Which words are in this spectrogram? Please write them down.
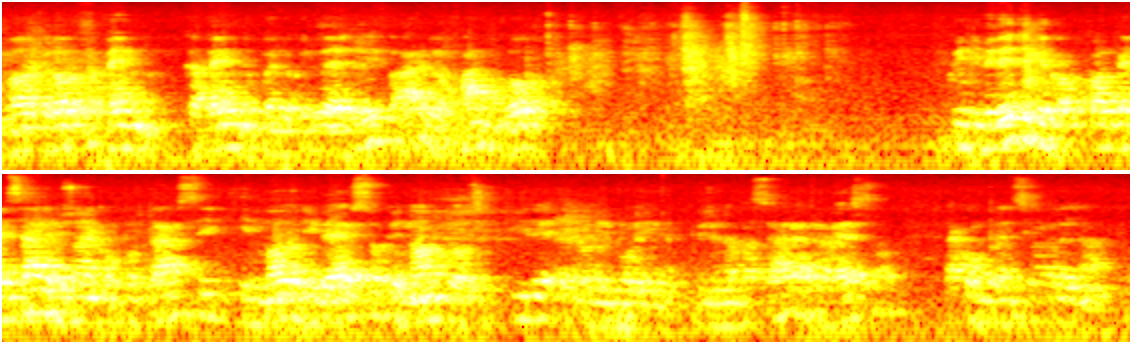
In modo che loro capendo, capendo quello che lui ha detto di fare, lo fanno loro. Quindi vedete che col pensare bisogna comportarsi in modo diverso che non col sentire e con il volere. Bisogna passare attraverso la comprensione dell'altro.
